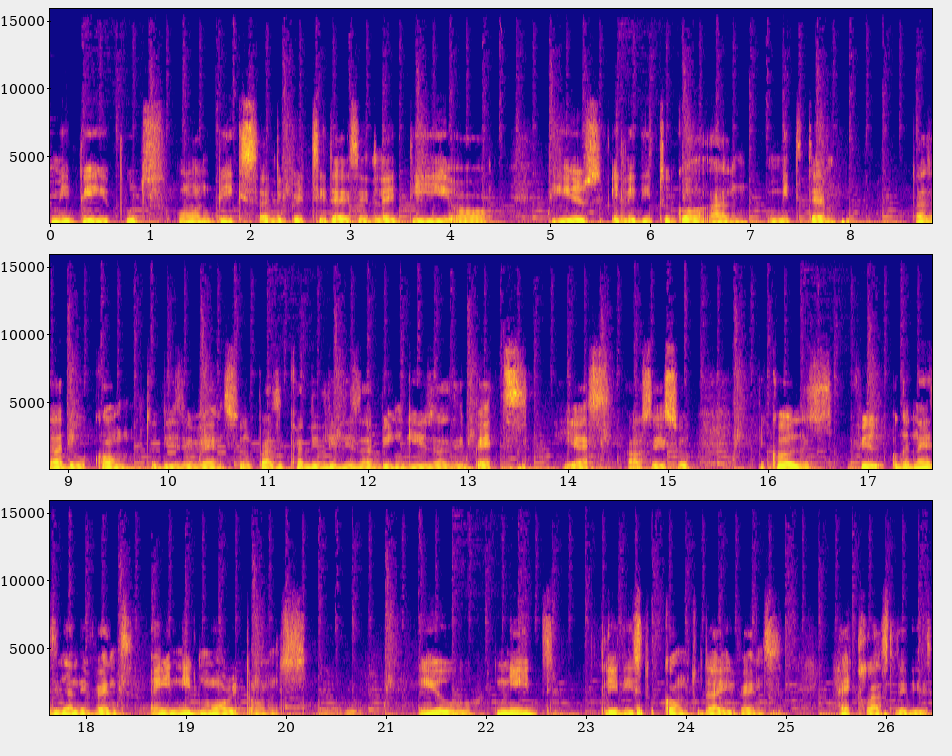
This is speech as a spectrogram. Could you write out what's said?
maybe put one big celebrity that is a lady or use a lady to go and meet them. That's how they will come to these events. So practically, ladies are being used as a bet. Yes, I'll say so. Because if you're organizing an event and you need more returns, you need ladies to come to that event, high class ladies.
